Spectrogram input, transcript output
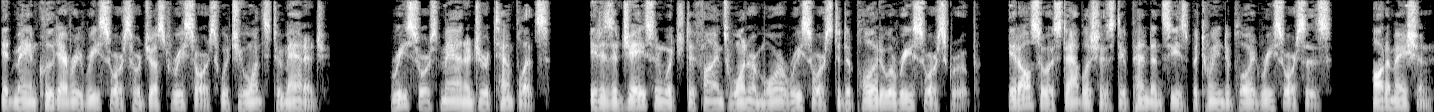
It may include every resource or just resource which you wants to manage. Resource Manager Templates. It is a JSON which defines one or more resource to deploy to a resource group. It also establishes dependencies between deployed resources. Automation.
